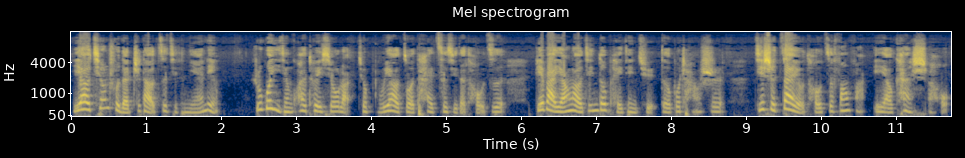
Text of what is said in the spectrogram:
也要清楚的知道自己的年龄，如果已经快退休了，就不要做太刺激的投资，别把养老金都赔进去，得不偿失。即使再有投资方法，也要看时候。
